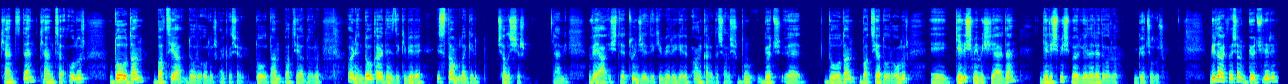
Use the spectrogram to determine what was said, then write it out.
kentten kente olur. Doğudan batıya doğru olur arkadaşlar. Doğudan batıya doğru. Örneğin Doğu Karadeniz'deki biri İstanbul'a gelip çalışır. Yani veya işte Tunceli'deki biri gelip Ankara'da çalışır. Bu göç e, doğudan batıya doğru olur. E, gelişmemiş yerden gelişmiş bölgelere doğru göç olur. Bir de arkadaşlar göçlerin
